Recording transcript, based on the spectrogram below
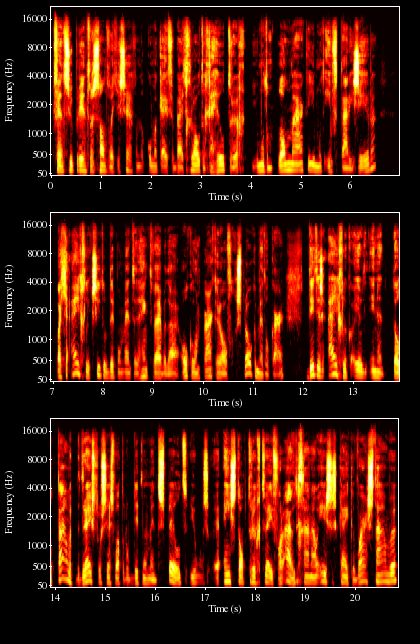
Ik vind het super interessant wat je zegt. Want dan kom ik even bij het grote geheel terug. Je moet een plan maken, je moet inventariseren. Wat je eigenlijk ziet op dit moment, en Henk, wij hebben daar ook al een paar keer over gesproken met elkaar. Dit is eigenlijk in, in het totale bedrijfsproces wat er op dit moment speelt. Jongens, eh, één stap terug, twee vooruit. Ga nou eerst eens kijken, waar staan we?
